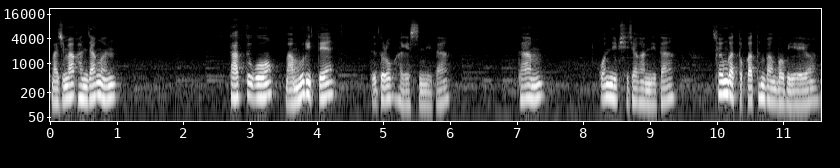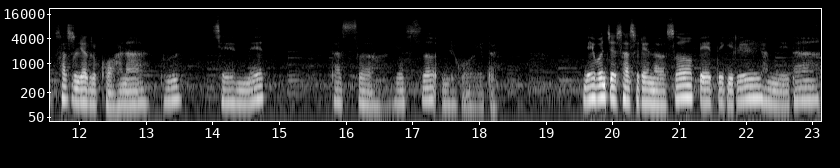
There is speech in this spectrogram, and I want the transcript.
마지막 한 장은 다 뜨고 마무리 때 뜨도록 하겠습니다. 다음 꽃잎 시작합니다. 처음과 똑같은 방법이에요. 사슬 8코 하나 둘 셋 넷 다섯 여섯 일곱 여덟 네 번째 사슬에 넣어서 빼뜨기를 합니다.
